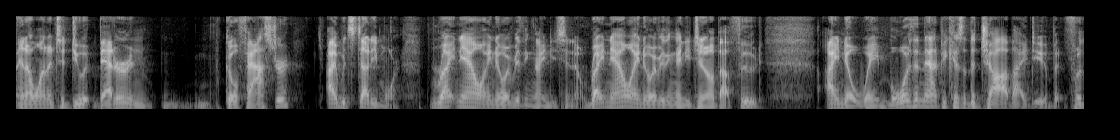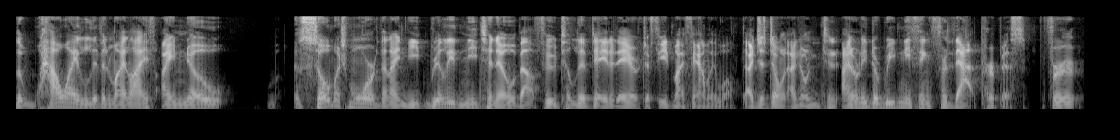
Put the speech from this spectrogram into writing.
and I wanted to do it better and go faster, I would study more. Right now, I know everything I need to know. Right now, I know everything I need to know about food. I know way more than that because of the job I do, but for the how I live in my life, I know so much more than I need really need to know about food to live day to day or to feed my family well. I just don't I don't need to, I don't need to read anything for that purpose. For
